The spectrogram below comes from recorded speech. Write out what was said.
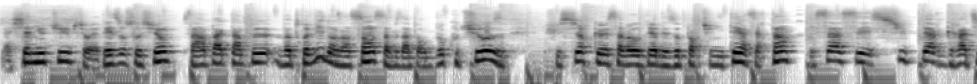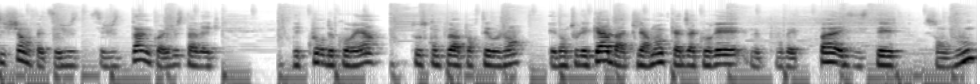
la chaîne YouTube, sur les réseaux sociaux. Ça impacte un peu votre vie dans un sens, ça vous apporte beaucoup de choses. Je suis sûr que ça va ouvrir des opportunités à certains. Et ça, c'est super gratifiant en fait. C'est juste, juste dingue quoi. Juste avec des cours de coréen, tout ce qu'on peut apporter aux gens. Et dans tous les cas, bah, clairement, Kajakore ne pourrait pas exister sans vous.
